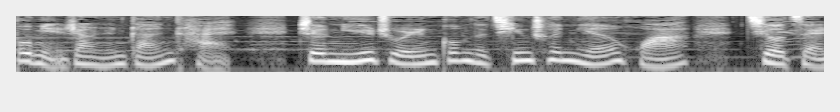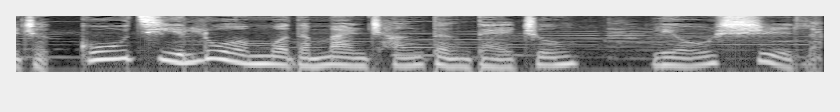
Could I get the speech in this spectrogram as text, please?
不免让人感慨：这女主人公的青春年华就在这孤寂落寞的漫长等待中流逝了。《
